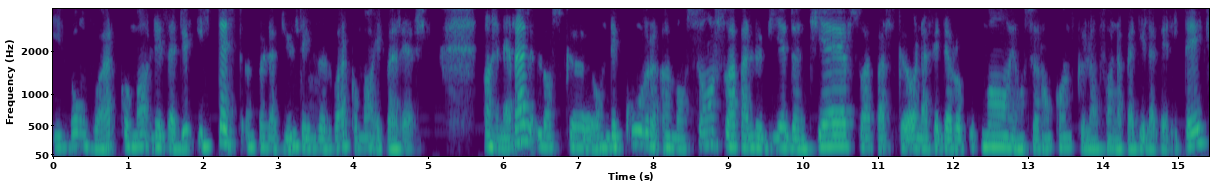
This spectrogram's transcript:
ils vont voir comment les adultes, ils testent un peu l'adulte et ils veulent voir comment il va réagir. En général, lorsque on découvre un mensonge, soit par le biais d'un tiers, soit parce qu'on a fait des recoupements et on se rend compte que l'enfant n'a pas dit la vérité,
